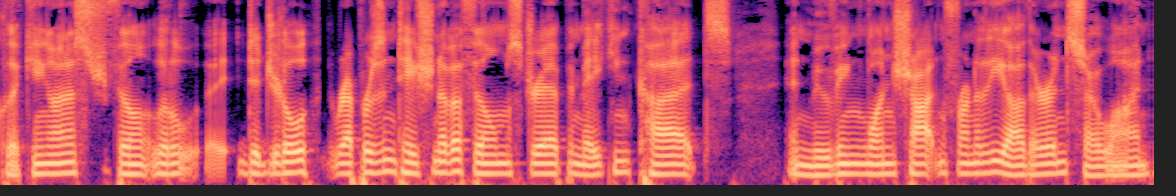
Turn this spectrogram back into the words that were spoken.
clicking on a film, little uh, digital representation of a film strip and making cuts and moving one shot in front of the other and so on.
